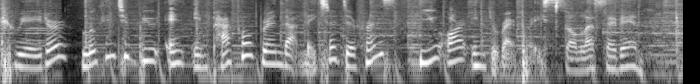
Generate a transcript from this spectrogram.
creator, looking to build an impactful brand that makes a difference, you are in the right place. So, let's dive in.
